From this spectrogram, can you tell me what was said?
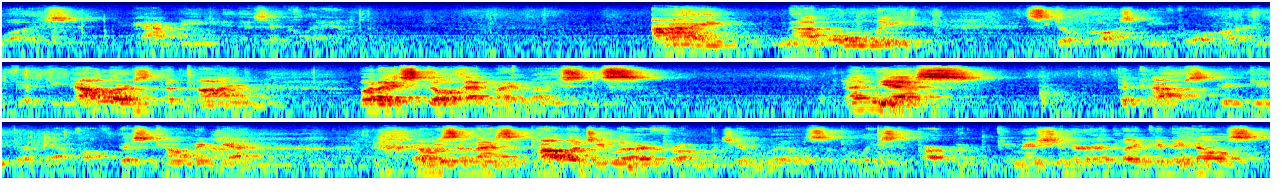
was happy as a clam. I not only, it still cost me $450 at the time, but I still had my license. And yes, the cops did get their half off discount again. There was a nice apology letter from Jim Wales, the police department commissioner at Lake in the Hills.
